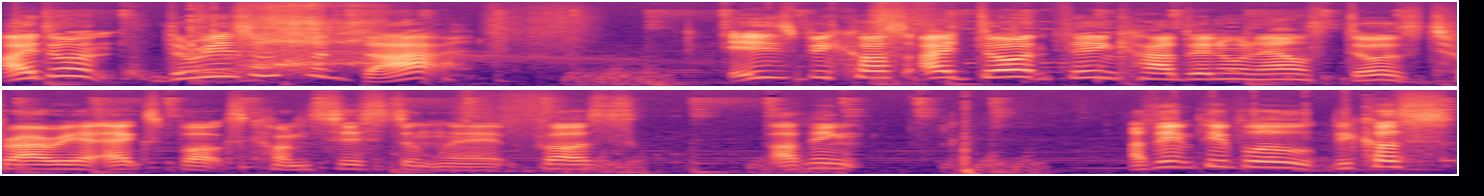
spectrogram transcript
I don't... The reason for that is because I don't think hardly anyone else does Terraria Xbox consistently. Because I think I think people because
